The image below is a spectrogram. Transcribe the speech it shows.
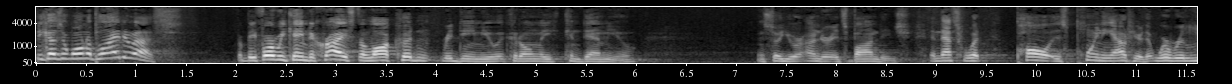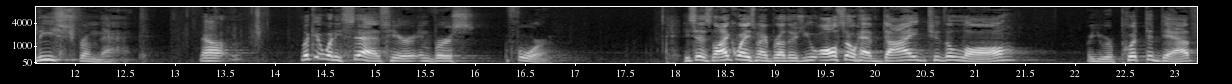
because it won't apply to us. But before we came to Christ, the law couldn't redeem you, it could only condemn you. And so you were under its bondage. And that's what Paul is pointing out here, that we're released from that. Now, look at what he says here in verse 4. He says, Likewise, my brothers, you also have died to the law, or you were put to death.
